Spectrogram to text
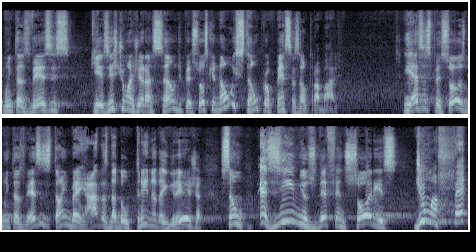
muitas vezes que existe uma geração de pessoas que não estão propensas ao trabalho. E essas pessoas muitas vezes estão embrenhadas na doutrina da igreja, são exímios defensores de uma fé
